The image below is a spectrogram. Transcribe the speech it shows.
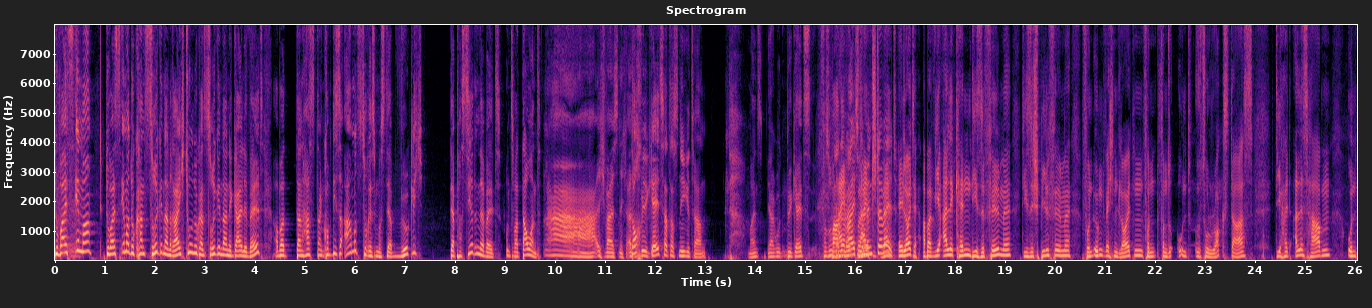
du weißt immer, du weißt immer, du kannst zurück in dein Reichtum, du kannst zurück in deine geile Welt, aber dann hast, dann kommt dieser Armutstourismus, der wirklich, der passiert in der Welt und zwar dauernd. Ah, ich weiß nicht. Also Doch. Bill Gates hat das nie getan. Meinst? Ja gut, Bill Gates versucht War der reichste Mensch der nein. Welt. Ey Leute, aber wir alle kennen diese Filme, diese Spielfilme von irgendwelchen Leuten, von, von so, und so Rockstars, die halt alles haben und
